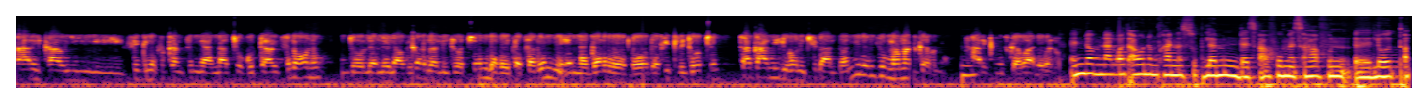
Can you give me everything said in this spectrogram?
ታሪካዊ significant ያላቸው ጉዳዮች ስለሆኑ እንደው ለሌላው ቢቀር ለልጆችም ለቤተሰብም ይሄን ነገር ለወደፊት ልጆችም ጠቃሚ ሊሆን ይችላል በሚል እንዲሁ መመዝገብ ነው። ታሪክ ምዝገባ ሊበለው እንደው ምናልባት አሁንም ካነሱት ለምን እንደጻፉ መጽሐፉን ለወጣቱ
